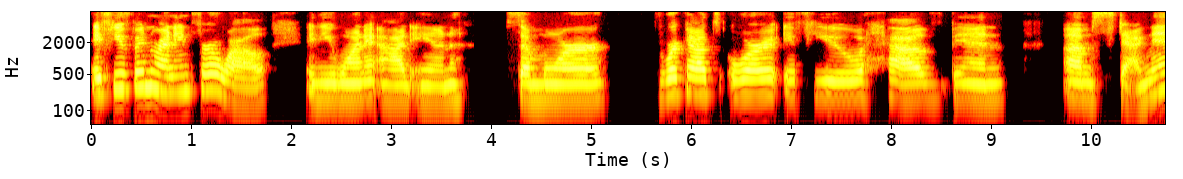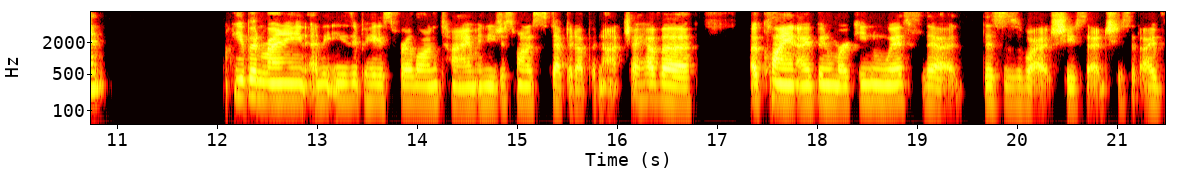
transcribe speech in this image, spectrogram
If you've been running for a while and you want to add in some more workouts, or if you have been um, stagnant, you've been running at an easy pace for a long time and you just want to step it up a notch. I have a a client I've been working with that this is what she said. She said, I've,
